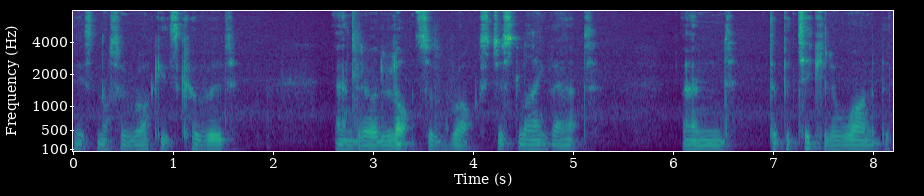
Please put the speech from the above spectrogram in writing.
It's not a rock, it's covered, and there are lots of rocks just like that. And the particular one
